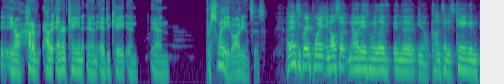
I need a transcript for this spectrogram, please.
you know how to how to entertain and educate and and persuade audiences. I think it's a great point. And also nowadays when we live in the, you know, content is king and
